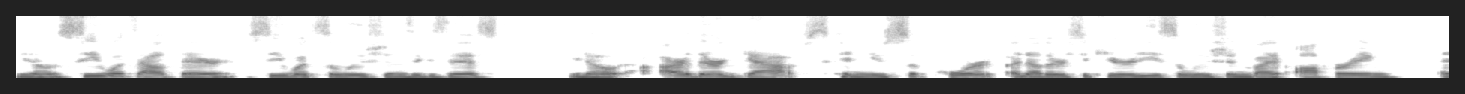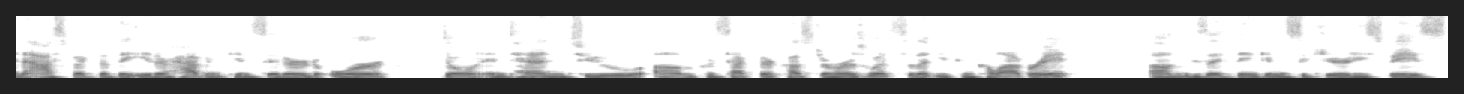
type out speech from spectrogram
you know, see what's out there, see what solutions exist. You know, are there gaps? Can you support another security solution by offering an aspect that they either haven't considered or don't intend to um, protect their customers with so that you can collaborate? Um, because I think in the security space,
